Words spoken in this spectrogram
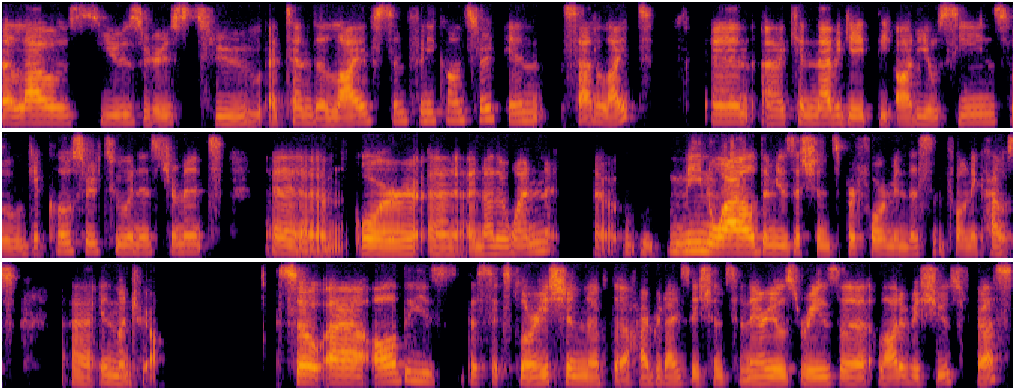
allows users to attend a live symphony concert in satellite and uh, can navigate the audio scene, so get closer to an instrument um, or uh, another one. Uh, meanwhile, the musicians perform in the Symphonic House in Montreal. So uh, all these, this exploration of the hybridization scenarios raise a, a lot of issues for us.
